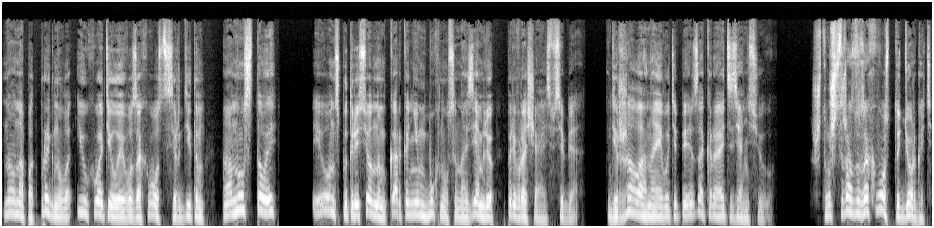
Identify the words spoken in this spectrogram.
но она подпрыгнула и ухватила его за хвост сердитым «А ну, стой!» И он с потрясенным карканьем бухнулся на землю, превращаясь в себя. Держала она его теперь за край Цзяньсю. «Что ж сразу за хвост-то дергать?»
